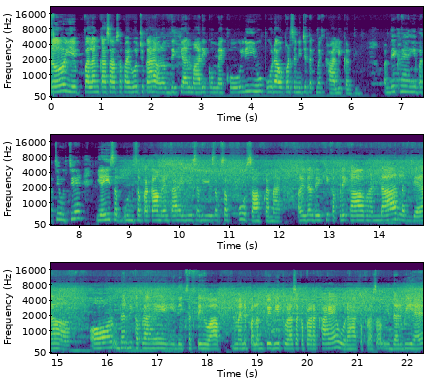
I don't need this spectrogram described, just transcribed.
तो ये पलंग का साफ़ सफ़ाई हो चुका है और अब देखिए अलमारी को मैं खोली हूँ, पूरा ऊपर से नीचे तक मैं खाली कर दी। और देख रहे हैं ये बच्चे उच्चे यही सब, उन सब का काम रहता है, ये सब ये सब सबको साफ़ करना है। और इधर देखिए कपड़े का भंडार लग गया और उधर भी कपड़ा है, ये देख सकते हो आप। मैंने पलंग पे भी थोड़ा सा कपड़ा रखा है, वो रहा कपड़ा सब, इधर भी है।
